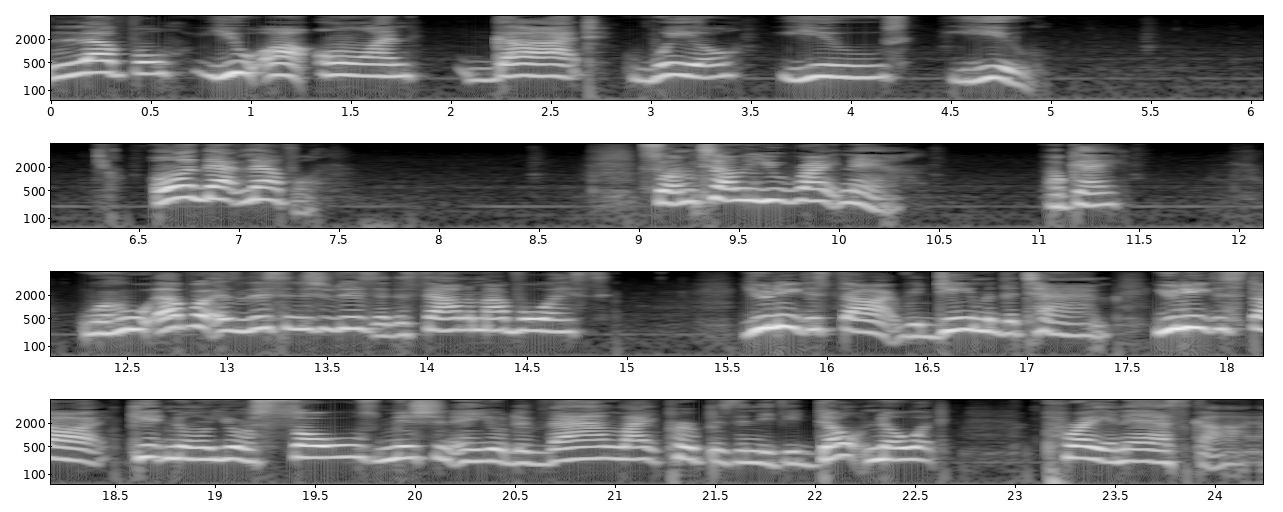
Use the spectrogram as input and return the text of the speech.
level you are on, God will use you. On that level. So I'm telling you right now, okay? Well, whoever is listening to this at the sound of my voice, you need to start redeeming the time. You need to start getting on your soul's mission and your divine light purpose. And if you don't know it, pray and ask God.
